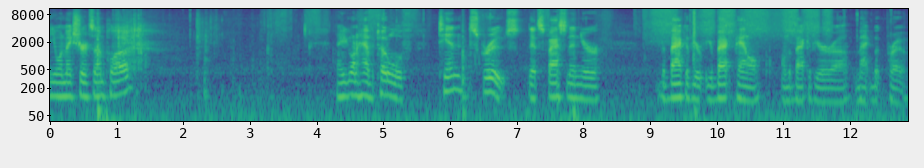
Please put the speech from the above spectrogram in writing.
And you want to make sure it's unplugged. Now you're going to have a total of 10 screws that's fastening your the back of your, your back panel on the back of your uh, MacBook Pro.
